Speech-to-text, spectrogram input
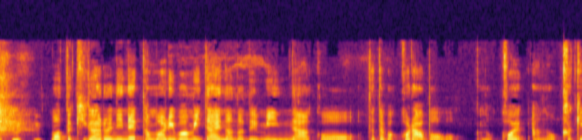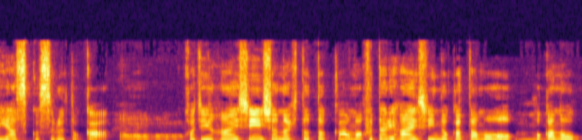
もっと気軽にね、たまり場みたいなのでみんなこう、例えばコラボの声、あの、かけやすくするとか、個人配信者の人とか、まあ、二人配信の方も、他の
